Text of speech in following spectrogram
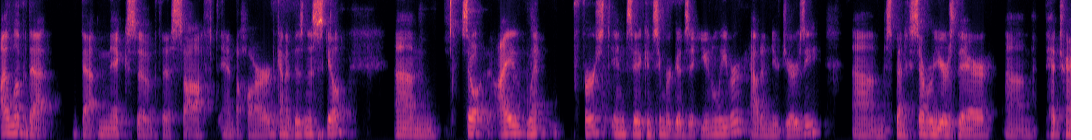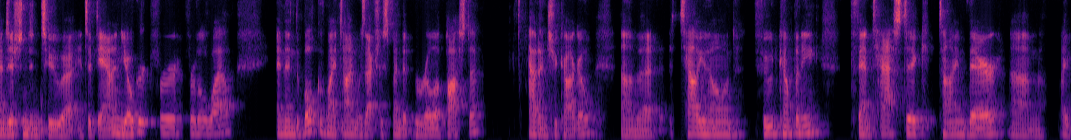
I love that that mix of the soft and the hard kind of business skill. Um, so I went first into consumer goods at Unilever out in New Jersey. Um, spent several years there. Um, had transitioned into uh, into Dannon yogurt for for a little while, and then the bulk of my time was actually spent at Barilla Pasta out in Chicago, um, an Italian owned food company. Fantastic time there. Um, I,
